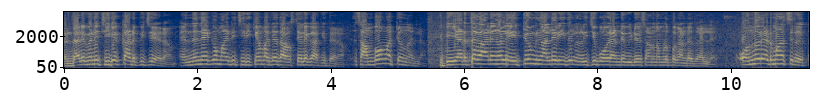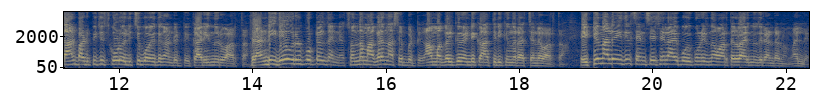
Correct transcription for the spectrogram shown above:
എന്തായാലും ഇവന് ചിരിയൊക്കെ അടുപ്പിച്ചു തരാം. എന്നേക്കുമായിട്ട് ചിരിക്കാൻ പറ്റാത്ത അവസ്ഥയിലേക്ക് ആക്കി തരാം. സംഭവം മറ്റൊന്നല്ല ഇപ്പൊ ഈ അടുത്ത കാലങ്ങളിൽ ഏറ്റവും നല്ല രീതിയിൽ റീച്ച് പോയ രണ്ട് വീഡിയോസ് ആണ് നമ്മളിപ്പോ കണ്ടത് അല്ലേ? ഒന്നൊരു ഹെഡ് മാസ്റ്റർ താൻ പഠിപ്പിച്ച് സ്കൂൾ ഒലിച്ചു പോയത് കണ്ടിട്ട് കരയുന്നൊരു വാർത്ത. രണ്ട് ഇതേ ഉരുൾപൊട്ടൽ തന്നെ സ്വന്തം മകളെ നഷ്ടപ്പെട്ട് ആ മകൾക്ക് വേണ്ടി കാത്തിരിക്കുന്ന ഒരു അച്ഛന്റെ വാർത്ത. ഏറ്റവും നല്ല രീതിയിൽ സെൻസേഷനിലായി പോയിക്കൊണ്ടിരുന്ന വാർത്തകളായിരുന്നു ഇത് രണ്ടെണ്ണം അല്ലേ?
